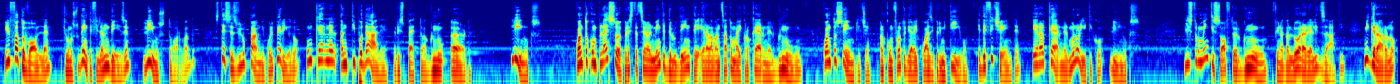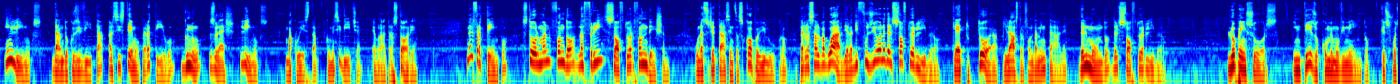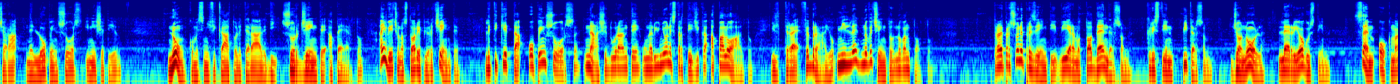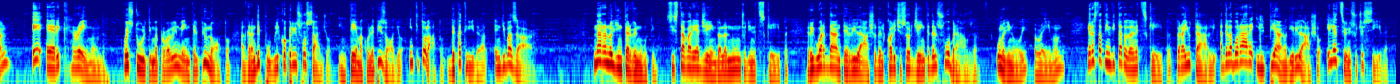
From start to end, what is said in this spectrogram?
Il fatto volle che uno studente finlandese, Linus Torvald, stesse sviluppando in quel periodo un kernel antipodale rispetto a GNU Erd, Linux. Quanto complesso e prestazionalmente deludente era l'avanzato microkernel GNU, quanto semplice, al confronto direi quasi primitivo, ed efficiente era il kernel monolitico Linux. Gli strumenti software GNU, fino ad allora realizzati, migrarono in Linux, dando così vita al sistema operativo GNU/Linux. Ma questa, come si dice, è un'altra storia. Nel frattempo, Stallman fondò la Free Software Foundation, una società senza scopo di lucro per la salvaguardia e la diffusione del software libero, che è tuttora pilastro fondamentale del mondo del software libero. L'open source inteso come movimento, che sfocerà nell'Open Source Initiative, non come significato letterale di sorgente aperto, ha invece una storia più recente. L'etichetta open source nasce durante una riunione strategica a Palo Alto, il 3 febbraio 1998. Tra le persone presenti vi erano Todd Anderson, Christine Peterson, John Hall, Larry Augustine, Sam Oakman e Eric Raymond. Quest'ultimo è probabilmente il più noto al grande pubblico per il suo saggio, in tema con l'episodio, intitolato The Cathedral and the Bazaar. Narrano gli intervenuti. Si stava reagendo all'annuncio di Netscape riguardante il rilascio del codice sorgente del suo browser. Uno di noi, Raymond, era stato invitato da Netscape per aiutarli ad elaborare il piano di rilascio e le azioni successive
